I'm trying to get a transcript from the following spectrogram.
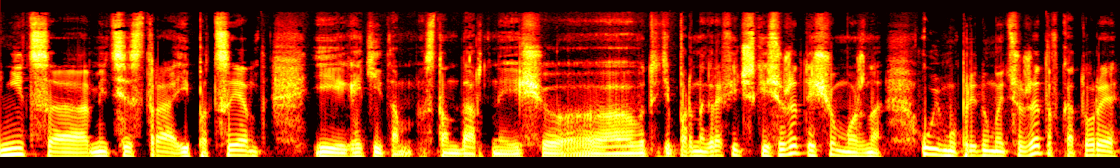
соединиться медсестра и пациент, и какие там стандартные еще э, вот эти порнографические сюжеты, еще можно уйму придумать сюжетов, которые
